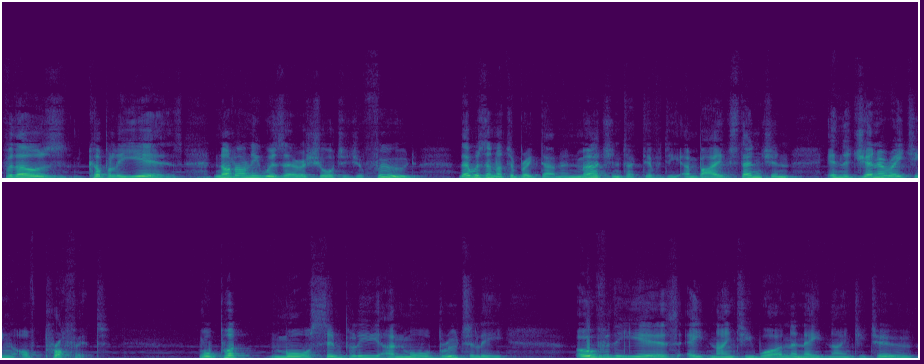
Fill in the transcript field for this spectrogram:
For those couple of years, not only was there a shortage of food, there was an utter breakdown in merchant activity and, by extension, in the generating of profit. Or put more simply and more brutally, over the years 891 and 892,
